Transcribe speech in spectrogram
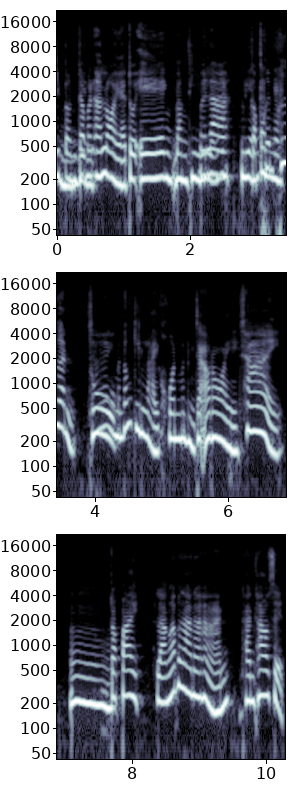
กินตอนแต่เย็นมันอร่อยอะตัวเอง บางทีเวลาเลี้ยงกับกันไงเพื่อนๆใช่ถูกมันต้องกินหลายคนมันถึงจะอร่อย ใช่เออต่อไปหลังรับประทานอาหารทานข้าวเสร็จ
